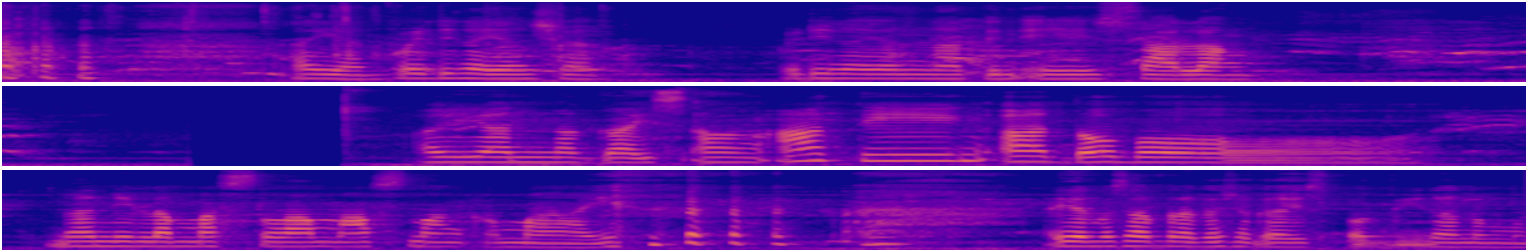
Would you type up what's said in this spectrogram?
Ayan, pwede na yan siya. Pwede na yan natin isalang. Ayan na guys, ang ating adobo na nilamas-lamas ng kamay. Ayan, masarap talaga siya guys pag inano mo.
